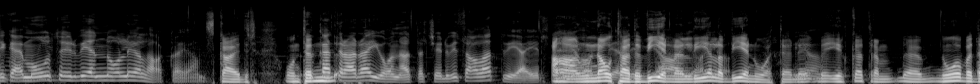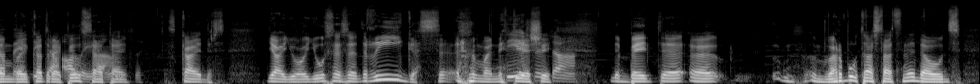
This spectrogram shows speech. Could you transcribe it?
Tikai mūsu ir viena no lielākajām. Skaidrs. Un tad... Nu, katrā rajonā taču ir visā Latvijā ir Ah, un nav tāda viena jā, liela jā. vienota, ne, jā. ir katram uh, novadam Tāpēc vai katrai pilsētai. Alianse. Skaidrs. Jā, jo jūs esat Rīgas, vai ne tieši. tieši tā. Bet uh, varbūt tās tāds nedaudz uh,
